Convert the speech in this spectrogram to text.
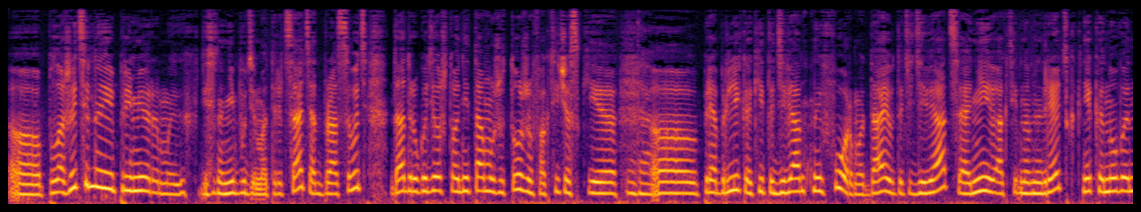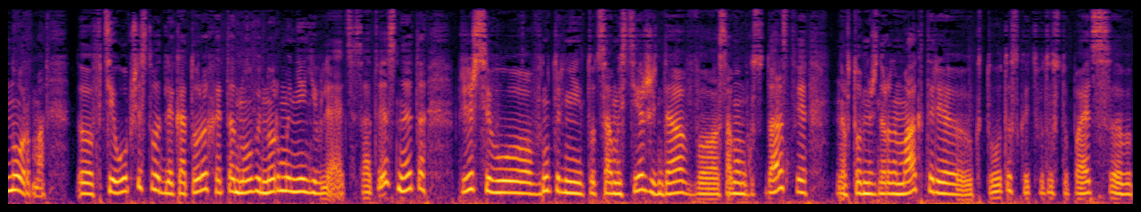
э, положительные примеры, мы их действительно не будем отрицать, отбрасывать, да, другое дело, что они там уже тоже фактически да. э, приобрели приобрели какие-то девиантные формы, да, и вот эти девиации, они активно внедряются как некая новая норма э, в те общества, для которых это новой нормой не является. Соответственно, это, прежде всего, внутренний тот самый стержень, да, в самом государстве, в том международном акторе, кто, так сказать, вот выступает с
